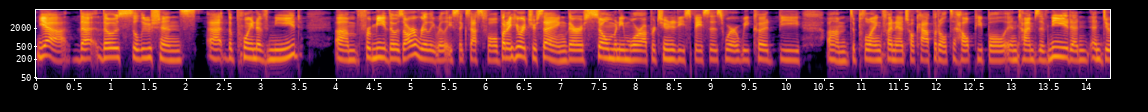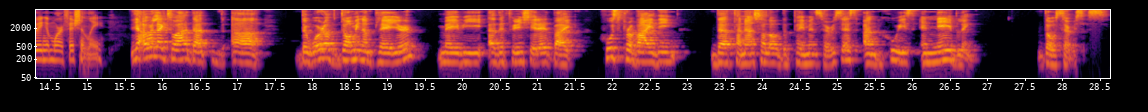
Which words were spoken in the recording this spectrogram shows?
yeah, that those solutions at the point of need. Um, for me, those are really, really successful. But I hear what you're saying. There are so many more opportunity spaces where we could be um, deploying financial capital to help people in times of need and, and doing it more efficiently. Yeah, I would like to add that uh, the word of dominant player may be uh, differentiated by who's providing the financial or the payment services and who is enabling those services.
